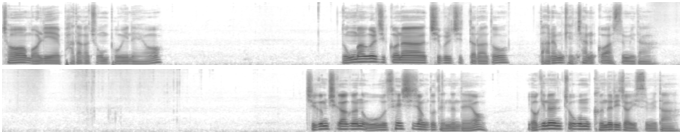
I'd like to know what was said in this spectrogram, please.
저 멀리에 바다가 조금 보이네요. 농막을 짓거나 집을 짓더라도 나름 괜찮을 것 같습니다. 지금 시각은 오후 3시 정도 됐는데요. 여기는 조금 그늘이 져 있습니다.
